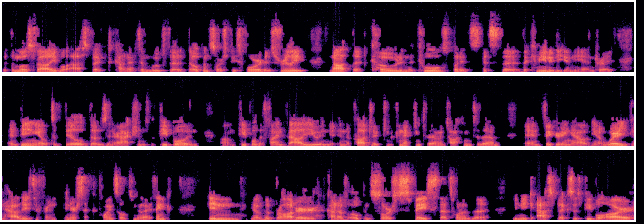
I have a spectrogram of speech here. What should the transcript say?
that the most valuable aspect kind of to move the, the open source piece forward is really not the code and the tools, but it's it's the the community in the end, right? And being able to build those interactions with people and um, people that find value in, in the project and connecting to them and talking to them and figuring out, you know, where you can have these different intersect points ultimately. I think in, you know, the broader kind of open source space, that's one of the unique aspects is people are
